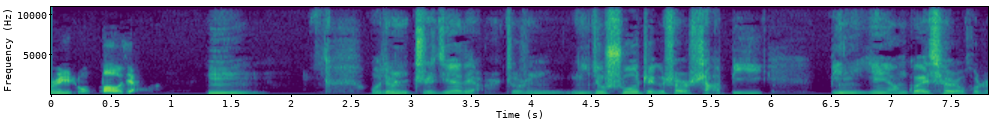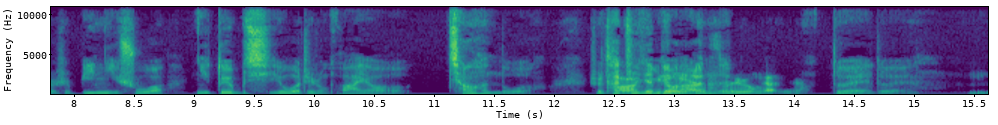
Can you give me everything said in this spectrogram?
是一种褒奖。嗯，我觉得你直接点儿，就是你你就说这个事儿傻逼，比你阴阳怪气儿，或者是比你说你对不起我这种话要强很多，是他啊直接表达了你的，这种感觉。对对，嗯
